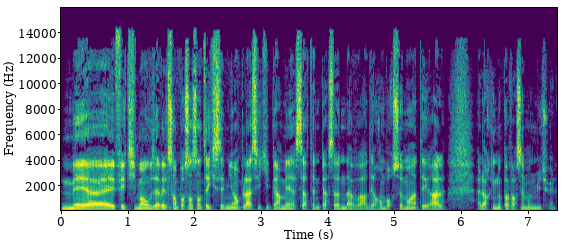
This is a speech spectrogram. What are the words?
Mais euh, effectivement, vous avez le 100% santé qui s'est mis en place et qui permet à certaines personnes d'avoir des remboursements intégrales alors qu'ils n'ont pas forcément de mutuelle.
